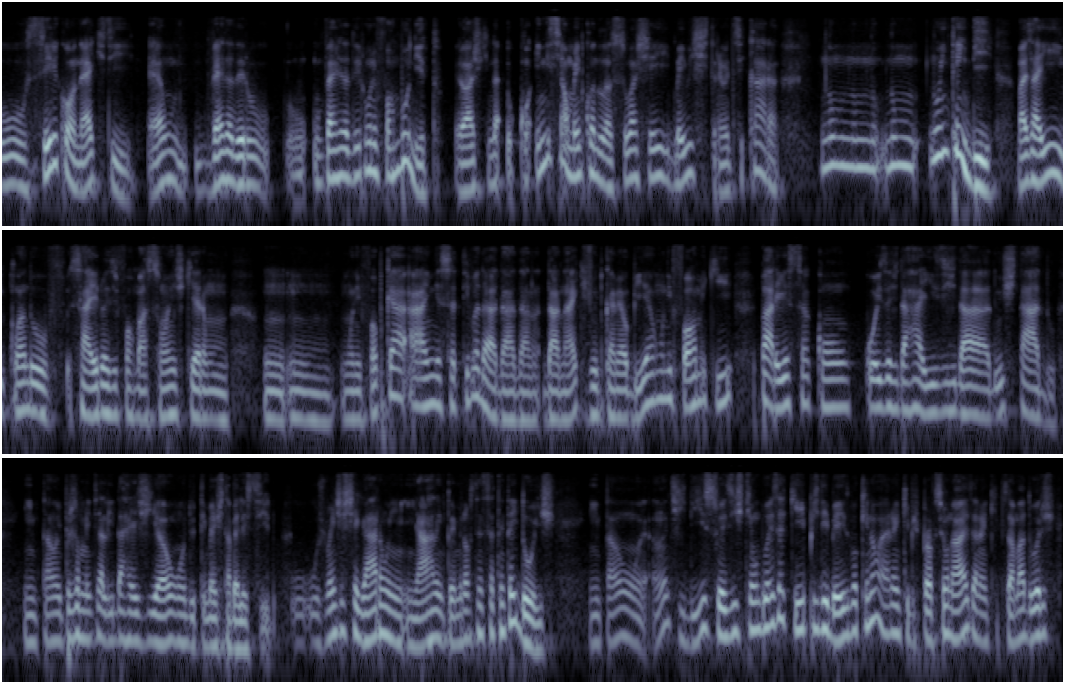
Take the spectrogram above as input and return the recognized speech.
o City Connect é um verdadeiro, um verdadeiro uniforme bonito. Eu acho que inicialmente quando lançou achei meio estranho. Eu disse, cara, não, não, não, não entendi. Mas aí quando saíram as informações que era um, um, um, um uniforme, porque a, a iniciativa da, da, da, Nike junto com a MLB é um uniforme que pareça com coisas da raízes da, do estado. Então, e principalmente ali da região onde o time é estabelecido. Os Rangers chegaram em, em Arlington em 1972. Então, antes disso, existiam duas equipes de beisebol que não eram equipes profissionais, eram equipes amadoras,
